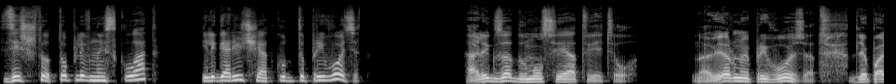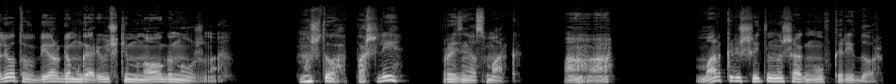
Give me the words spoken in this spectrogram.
Здесь что, топливный склад? Или горючее откуда-то привозят?» Алекс задумался и ответил. «Наверное, привозят. Для полетов Бергом горючки много нужно». «Ну что, пошли?» — произнес Марк. «Ага». Марк решительно шагнул в коридор.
